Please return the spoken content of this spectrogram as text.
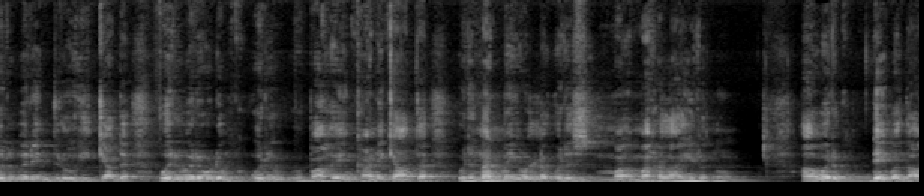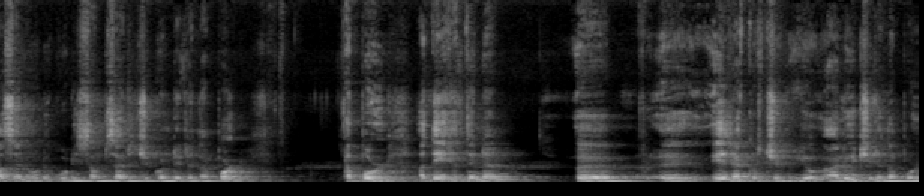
ഒരുവരെയും ദ്രോഹിക്കാതെ ഒരുവരോടും ഒരു പഹയും കാണിക്കാത്ത ഒരു നന്മയുള്ള ഒരു മകളായിരുന്നു. ആ ഒരു ദൈവദാസനോട് കൂടി സംസാരിച്ചു കൊണ്ടിരുന്നപ്പോൾ അപ്പോൾ അദ്ദേഹത്തിന് ഇതിനെക്കുറിച്ച് ആലോചിച്ചിരുന്നപ്പോൾ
